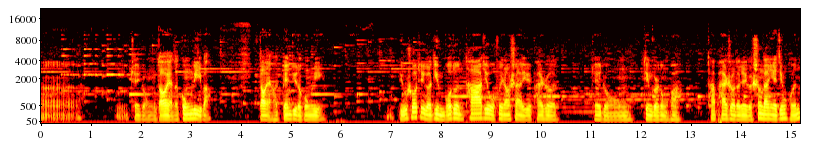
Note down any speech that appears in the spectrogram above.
呃这种导演的功力吧，导演和编剧的功力。比如说这个蒂姆·伯顿，他就非常善于拍摄这种定格动画。他拍摄的这个《圣诞夜惊魂》，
